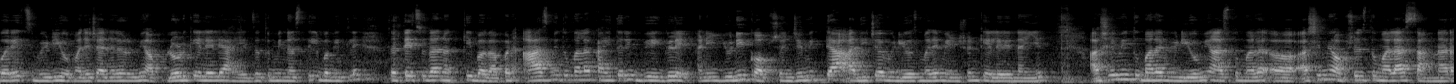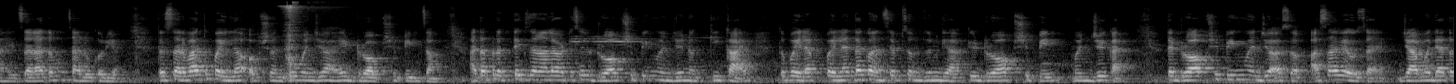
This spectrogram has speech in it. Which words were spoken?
बरेच व्हिडिओ माझ्या चॅनलवर मी अपलोड केलेले आहेत. जर तुम्ही नसतील बघितले तर ते सुद्धा नक्की बघा. पण आज मी तुम्हाला काहीतरी वेगळे आणि युनिक ऑप्शन जे मी त्या आधीच्या व्हिडिओजमध्ये मेन्शन केलेले नाही आहेत असे मी तुम्हाला व्हिडिओ मी आज तुम्हाला असे मी ऑप्शन्स तुम्हाला आज सांगणार आहे. चला तर मग चालू करूया. तर सर्वात पहिला ऑप्शन तो म्हणजे आहे ड्रॉप शिपिंगचा आता प्रत्येक जणाला वाटत असेल ड्रॉप शिपिंग म्हणजे नक्की काय? तर पहिल्या पहिल्यांदा कन्सेप्ट समजून घ्या की ड्रॉप शिपिंग म्हणजे काय? तर ड्रॉप शिपिंग म्हणजे असं असा व्यवसाय ज्यामध्ये आता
